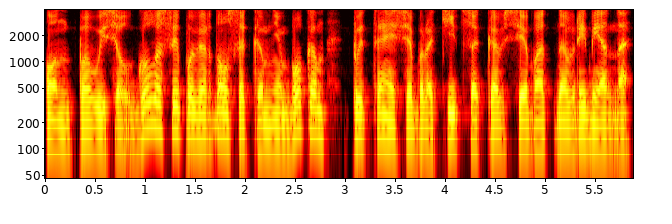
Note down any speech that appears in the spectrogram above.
Он повысил голос и повернулся ко мне боком, пытаясь обратиться ко всем одновременно.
